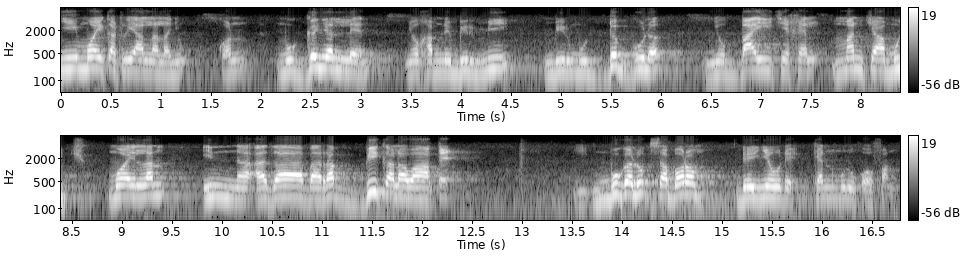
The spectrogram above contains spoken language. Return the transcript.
ñii moykatu yàlla lañu kon mu gëñal leen ñoo xam ne mbir mii mbir mu dëggu la ñu bàyyi ci xel man caa mucc mooy lan inna adaba rabbika la waaqe mbugaluk sa borom day ñëw de kenn mënu koo fànq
